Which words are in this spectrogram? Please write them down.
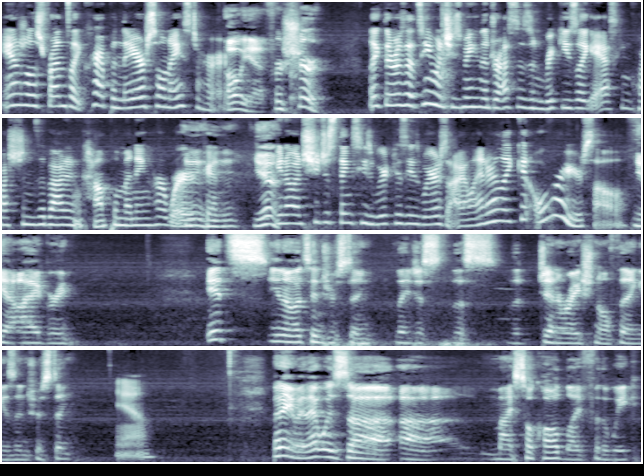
Angela's friends like crap, and they are so nice to her. Oh yeah, for sure. Like there was that scene when she's making the dresses and Ricky's like asking questions about it and complimenting her work Mhm. and Yeah. you know, and she just thinks he's weird because he wears eyeliner. Like, get over yourself. Yeah, I agree. It's you know, it's interesting. They just this the generational thing is interesting. Yeah. But anyway, that was uh, uh, my so-called life for the week.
